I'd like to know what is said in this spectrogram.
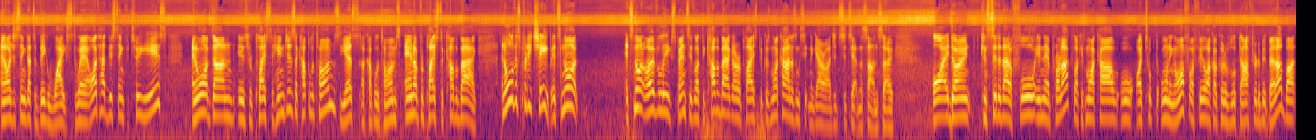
and I just think that's a big waste where I've had this thing for two years and all I've done is replace the hinges a couple of times yes a couple of times and I've replaced the cover bag. And all of it's pretty cheap. It's not it's not overly expensive. Like the cover bag I replaced because my car doesn't sit in the garage it sits out in the sun. So I don't consider that a flaw in their product. Like if my car or I took the awning off I feel like I could have looked after it a bit better but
